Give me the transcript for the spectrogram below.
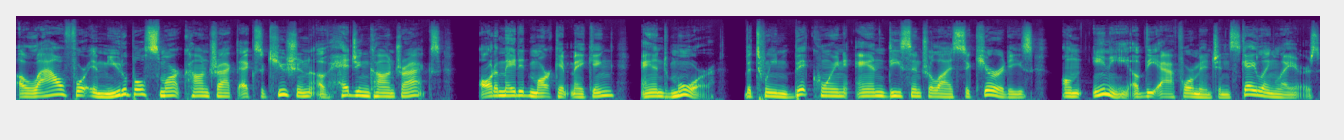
allow for immutable smart contract execution of hedging contracts automated market making, and more between Bitcoin and decentralized securities on any of the aforementioned scaling layers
